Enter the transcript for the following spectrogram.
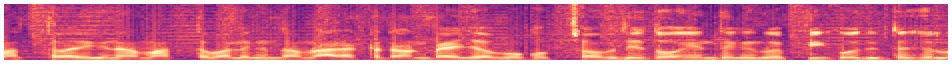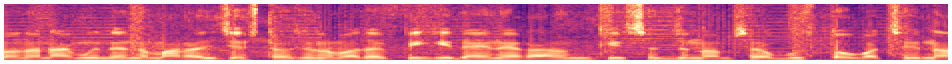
মারতে পারি কিনা, মারতে পারলে কিন্তু আমরা আরেকটা রাউন্ড পেয়ে যাব খুব সহজে তো ওখান থেকে কিন্তু পিকও দিতে ছিল না, আমি কিন্তু মারার চেষ্টা করছিলাম বাট পিকই দেয় না, কারণ কিসের জন্য আমি সেটা বুঝতেও পারছি না।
